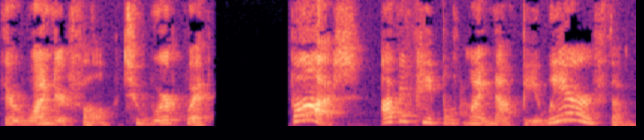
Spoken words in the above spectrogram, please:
they're wonderful to work with. But other people might not be aware of them.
